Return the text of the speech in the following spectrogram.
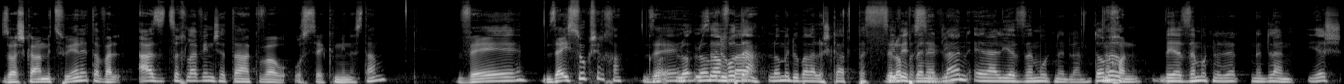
זו השקעה מצוינת, אבל אז צריך להבין שאתה כבר עוסק מן הסתם, וזה העיסוק שלך, זה, לא, לא זה מדובר, עבודה. לא מדובר על השקעה פסיבית לא פסיבי. בנדל"ן, אלא על יזמות נדל"ן. אתה אומר, נכון. ביזמות נדל"ן יש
